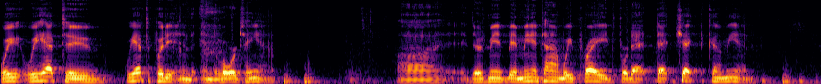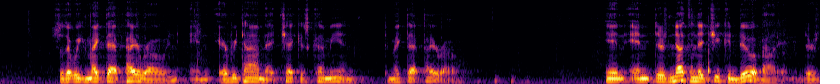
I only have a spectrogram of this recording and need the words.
we we have to we have to put it in the, in the Lord's hand. Uh, there's been, been many times we prayed for that, that check to come in so that we can make that payroll. And, and every time that check has come in to make that payroll. And, and there's nothing that you can do about it. There's,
